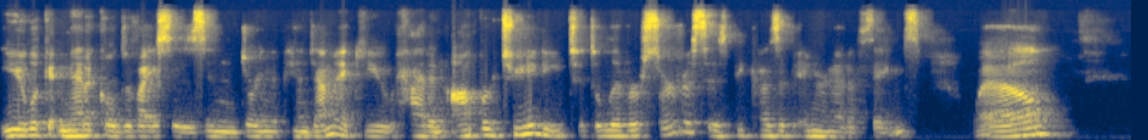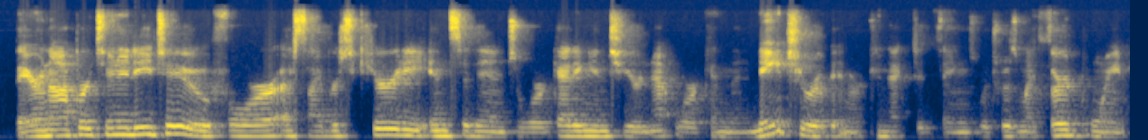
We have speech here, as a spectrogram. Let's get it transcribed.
You look at medical devices, and during the pandemic, you had an opportunity to deliver services because of Internet of Things. Well, they're an opportunity too for a cybersecurity incident or getting into your network and the nature of interconnected things, which was my third point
